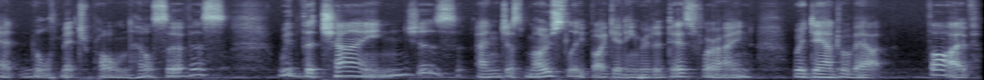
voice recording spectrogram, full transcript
at North Metropolitan Health Service. With the changes, and just mostly by getting rid of desflurane, we're down to about five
